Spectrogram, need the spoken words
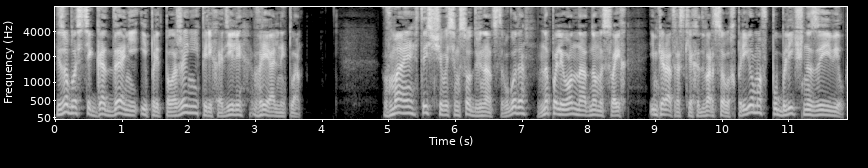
из области гаданий и предположений переходили в реальный план. В мае 1812 года Наполеон на одном из своих императорских дворцовых приемов публично заявил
